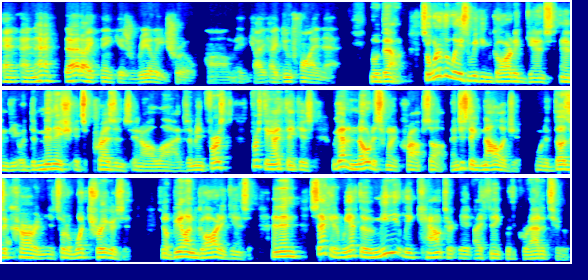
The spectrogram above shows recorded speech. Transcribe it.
And, and that, that I think is really true. Um, it, I, I do find that. No doubt. So, what are the ways that we can guard against envy or diminish its presence in our lives? I mean, first, first thing I think is we got to notice when it crops up and just acknowledge it when it does occur and sort of what triggers it. You know, be on guard against it. And then second, we have to immediately counter it, I think, with gratitude.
